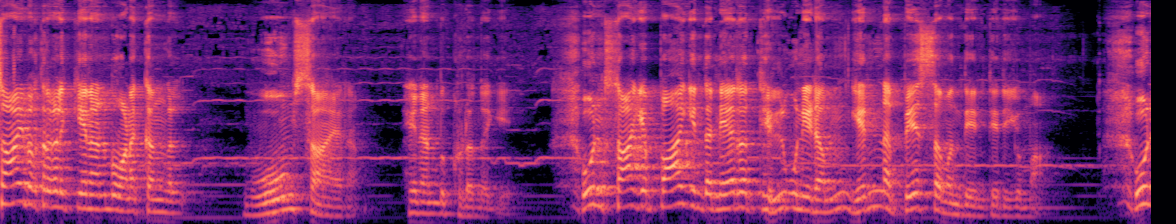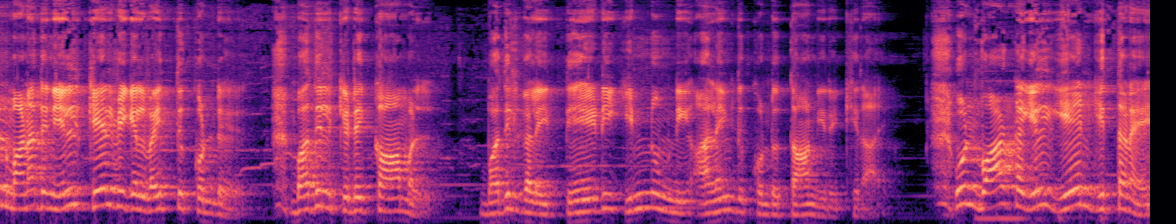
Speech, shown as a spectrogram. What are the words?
சாய் பக்தர்களுக்கு என் அன்பு வணக்கங்கள். ஓம் சாயரம். என் அன்பு குழந்தையே உன் சாயப்பா இந்த நேரத்தில் உன்னிடம் என்ன பேச வந்தேன் தெரியுமா? உன் மனதினில் கேள்விகள் வைத்துக்கொண்டு பதில் கிடைக்காமல் பதில்களை தேடி இன்னும் நீ அலைந்து கொண்டு தான் இருக்கிறாய். உன் வாழ்க்கையில் ஏன் இத்தனை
